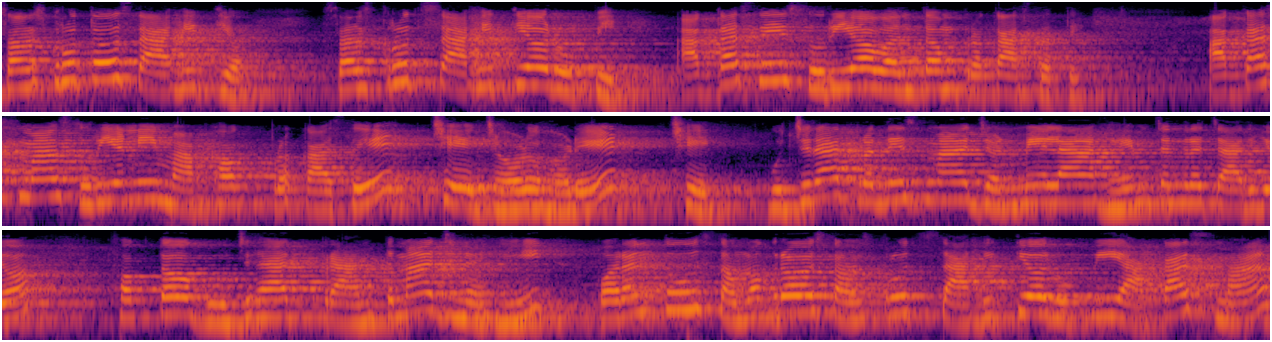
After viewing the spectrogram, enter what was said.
સંસ્કૃત સાહિત્ય સંસ્કૃત સાહિત્ય રૂપી. આકાશે સૂર્યવંતમ પ્રકાશતે. આકાશમાં સૂર્યની માફક પ્રકાશે છે, જળ હળે છે. ગુજરાત પ્રદેશમાં જન્મેલા હેમચંદ્રાચાર્ય ફક્ત ગુજરાત પ્રાંતમાં જ નહીં, પરંતુ સમગ્ર સંસ્કૃત સાહિત્ય રૂપી આકાશમાં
